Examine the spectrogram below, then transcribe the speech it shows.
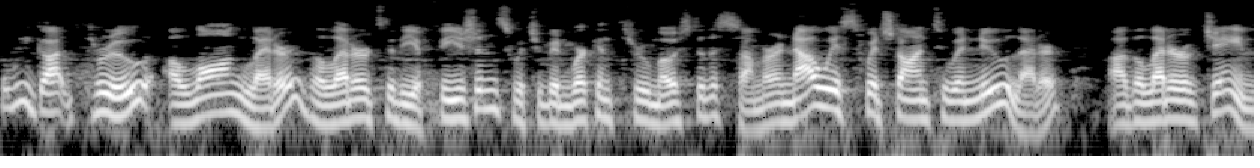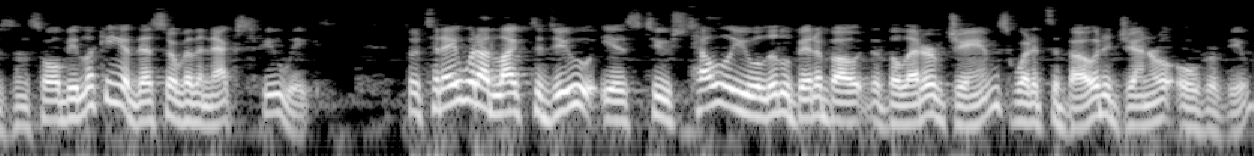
So we got through a long letter, the letter to the Ephesians, which we've been working through most of the summer, and now we've switched on to a new letter, uh, the letter of James. And so I'll be looking at this over the next few weeks. So today what I'd like to do is to tell you a little bit about the letter of James, what it's about, a general overview,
